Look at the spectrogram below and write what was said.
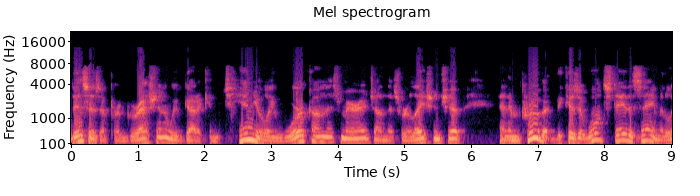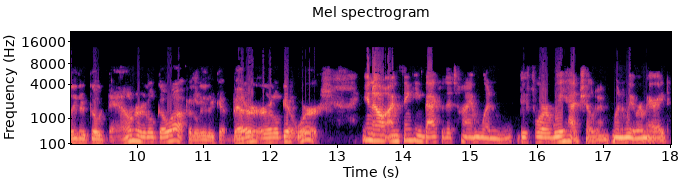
this is a progression, we've got to continually work on this marriage, on this relationship, and improve it because it won't stay the same. It'll either go down or it'll go up. It'll either get better or it'll get worse. You know, I'm thinking back to the time when, before we had children, when we were married.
